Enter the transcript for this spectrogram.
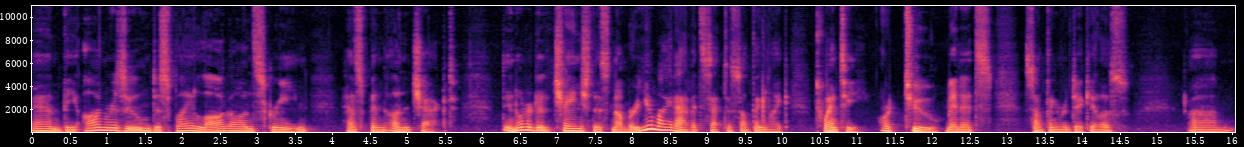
And the on resume display log on screen has been unchecked. In order to change this number, you might have it set to something like 20 or 2 minutes, something ridiculous. Um,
